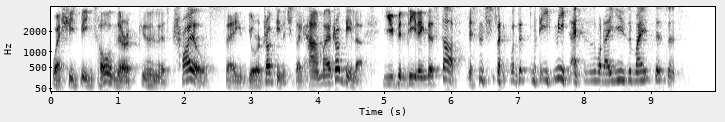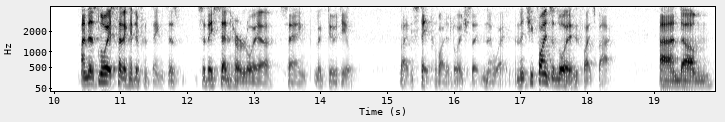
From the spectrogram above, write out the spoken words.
where she's being told there are you know, there's trials saying you're a drug dealer. She's like, "How am I a drug dealer? You've been dealing this stuff." And she's like, "What? What do you mean? This is what I use in my business." And there's lawyers telling her different things. There's, so they send her a lawyer saying, "Look, do a deal." Like the state provided lawyer. She's like, no way. And then she finds a lawyer who fights back, and um,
